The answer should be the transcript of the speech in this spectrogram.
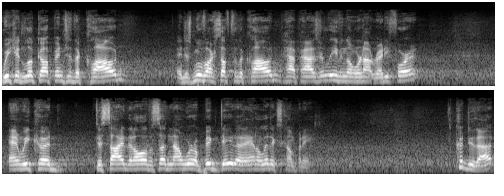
We could look up into the cloud and just move our stuff to the cloud haphazardly, even though we're not ready for it. And we could decide that all of a sudden now we're a big data analytics company. Could do that.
